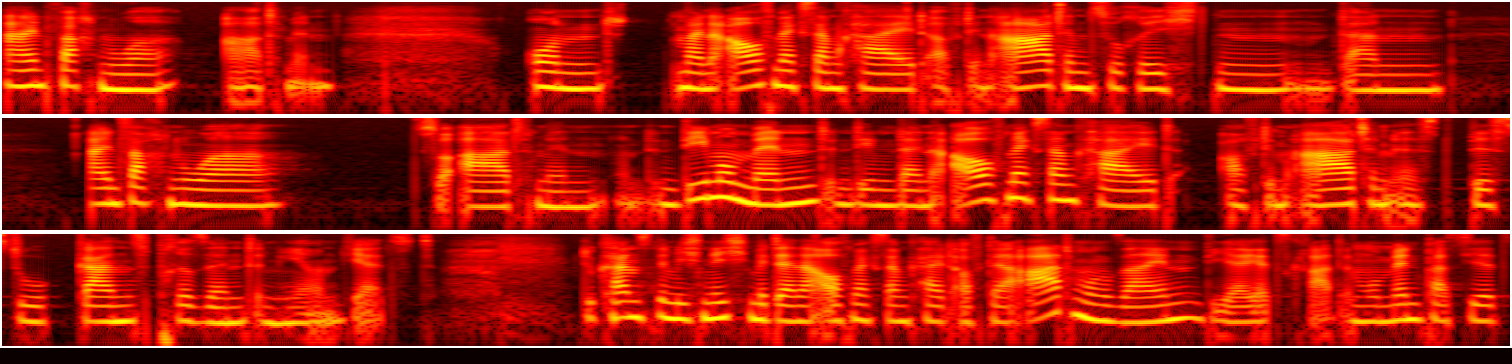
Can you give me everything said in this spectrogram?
einfach nur atmen. Und meine Aufmerksamkeit auf den Atem zu richten, dann einfach nur zu atmen. Und in dem Moment, in dem deine Aufmerksamkeit auf dem Atem ist, bist du ganz präsent im Hier und Jetzt. Du kannst nämlich nicht mit deiner Aufmerksamkeit auf der Atmung sein, die ja jetzt gerade im Moment passiert,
